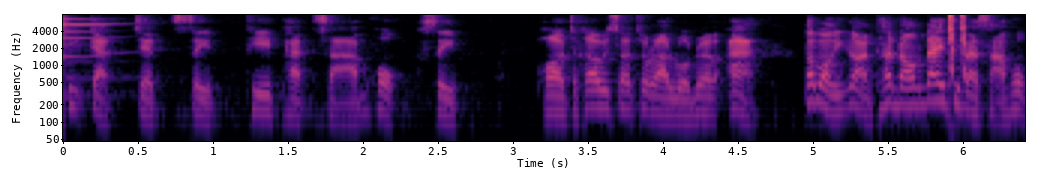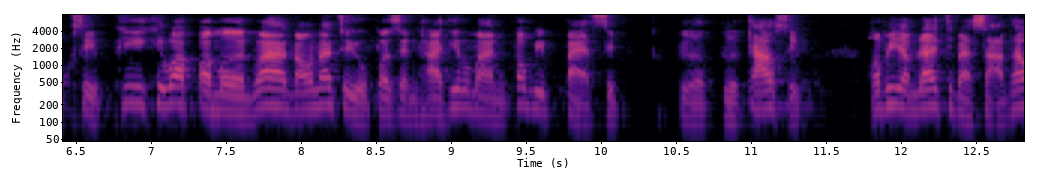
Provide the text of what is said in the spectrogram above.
ทีแกด70 ทีแพด360 พอจะเข้าวิศวะจุฬารวมด้วยอะต้องบอกอย่างนี้ก่อน ถ้าน้องได้ทีแพด360 พี่คิดว่าประเมินว่าน้องน่าจะอยู่เปอร์เซ็นต์ไทายที่ประมาณต้องมี 80 เกือบหรือ 90 เพราะพี่จำได้ทีแพด3ถ้า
